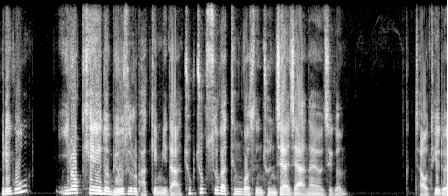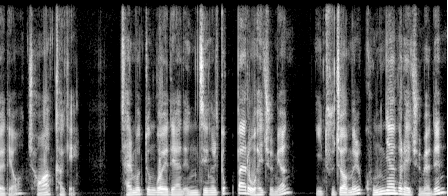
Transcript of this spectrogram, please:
그리고 이렇게 해도 묘수로 바뀝니다. 촉촉수 같은 것은 존재하지 않아요, 지금. 자, 어떻게 둬야 돼요? 정확하게. 잘못 둔 거에 대한 응징을 똑바로 해주면 이 두 점을 공략을 해주면은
